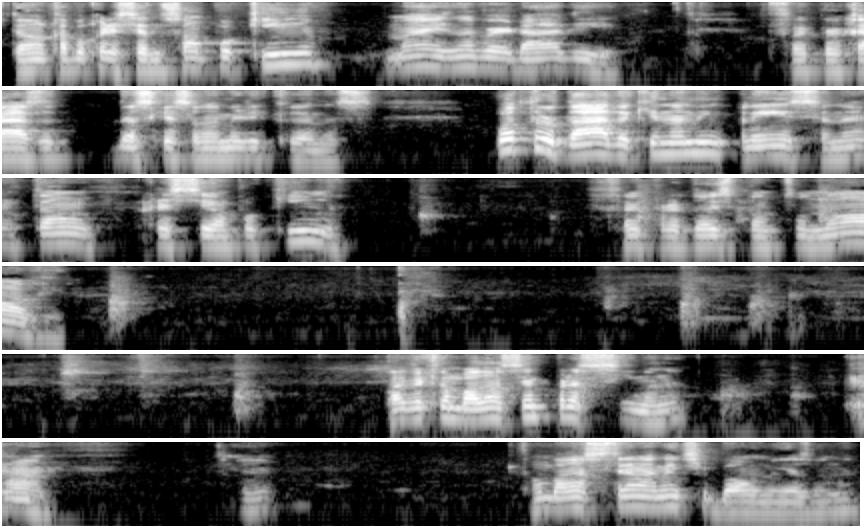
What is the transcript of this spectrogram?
Então acabou crescendo só um pouquinho, mas na verdade foi por causa das questões americanas. Outro dado aqui na imprensa, né? Então cresceu um pouquinho, foi para 2,9 Pode ver que é um balanço sempre para cima, né? É. um balanço extremamente bom mesmo, né?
